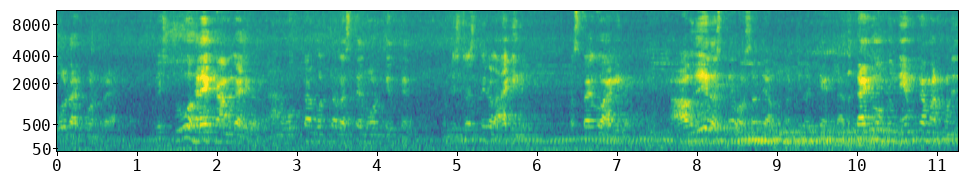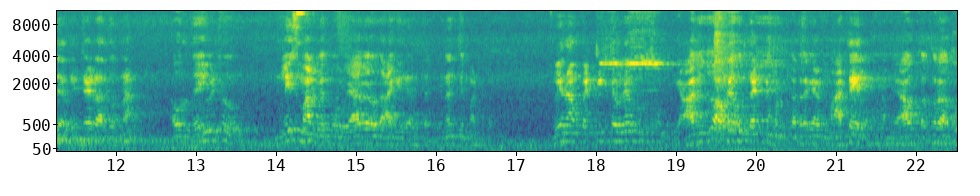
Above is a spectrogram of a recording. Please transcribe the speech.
ಬೋರ್ಡ್ ಹಾಕ್ಕೊಂಡ್ರೆ ಎಷ್ಟೋ ಹಳೆ ಕಾಮಗಾರಿಗಳು. ನಾನು ಹೋಗ್ತಾ ಬರ್ತಾ ರಸ್ತೆ ನೋಡ್ತಿರ್ತೇನೆ. ಒಂದಿಷ್ಟು ರಸ್ತೆಗಳು ಆಗಿದೆ ಹೊಸದಾಗೂ ಆಗಿದೆ. ಯಾವುದೇ ರಸ್ತೆ ಹೊಸದು ಯಾವುದು ಮಂಜೂರಾತಿ ಇಲ್ಲ ಅದಕ್ಕಾಗಿ ಒಬ್ಬರು ನೇಮಕ ಮಾಡ್ಕೊಂಡಿದ್ದಾರೆ ರಿಟೈರ್ಡ್ ಆದವ್ರನ್ನ. ಅವರು ದಯವಿಟ್ಟು ರಿಲೀಸ್ ಮಾಡಬೇಕು, ಯಾವ್ಯಾವ್ದು ಆಗಿದೆ ಅಂತ ವಿನಂತಿ ಮಾಡ್ತಾರೆ. ಇವೇ ನಾವು ಕಟ್ಟಿಟ್ಟವರೇ ಯಾರಿದ್ರು ಅವರೇ ಉದ್ಘಾಟನೆ ಮಾಡಬೇಕು. ಅದ್ರಾಗ ಎರಡು ಮಾತೇ ಇಲ್ಲ. ನಮ್ಗೆ ಯಾವ ಅದು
